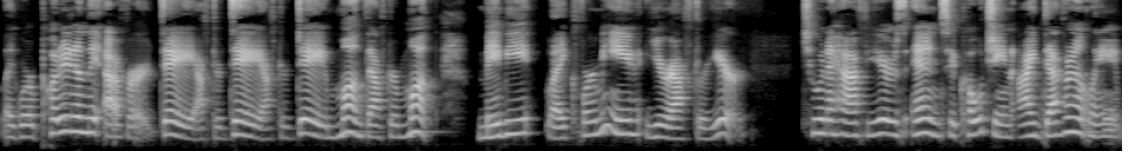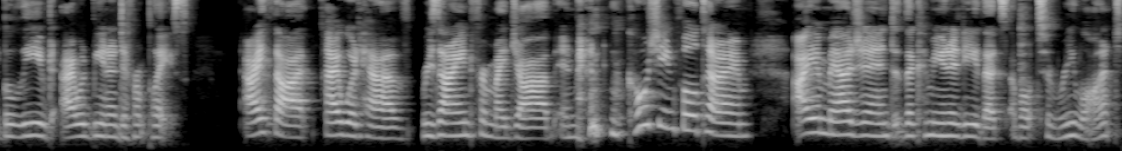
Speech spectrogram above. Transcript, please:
Like we're putting in the effort day after day after day, month after month, maybe like for me, year after year. Two and a half years into coaching, I definitely believed I would be in a different place. I thought I would have resigned from my job and been coaching full time. I imagined the community that's about to relaunch.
